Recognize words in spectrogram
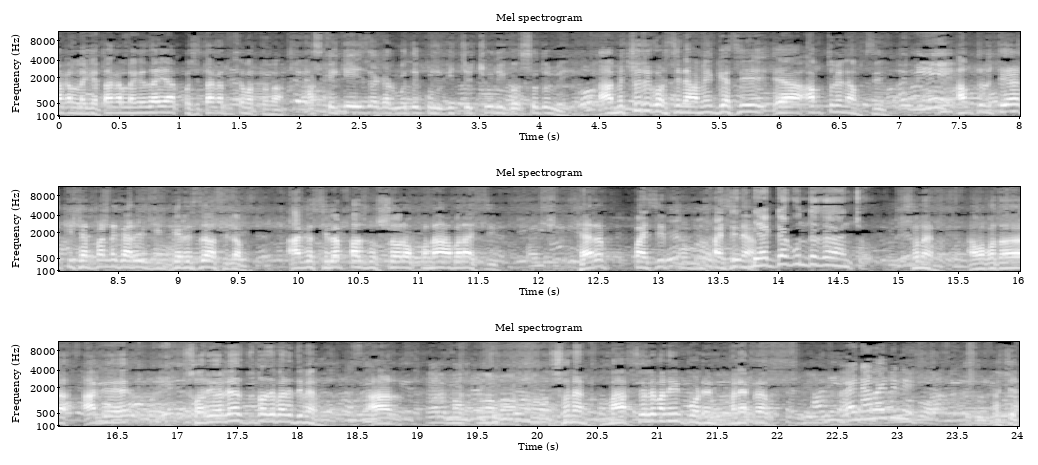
টাকার লাগে টাকার লাগে যাই আর করছি টাকা দিতে পারতো না। আজকে কি এই জায়গার মধ্যে কোনো কিছু চুরি করছ তুমি? আমি চুরি করছি না আমি গেছি আমতুলে নামছি। আমতুলে থেকে কিষান পান্ডে গাড়ি গ্যারেজে আসছিলাম। আগে ছিলাম পাঁচ বছর ওখানে আবার আইছি। হ্যাঁ পাইছি পাইছি না। ব্যাগটা কোন থেকে আনছো? শোনেন আমার কথা আগে সরি হলে জুতা দিয়ে দিবেন। আর শোনেন মাস্ক হলে মানে ইম্পর্টেন্ট মানে একটা আচ্ছা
